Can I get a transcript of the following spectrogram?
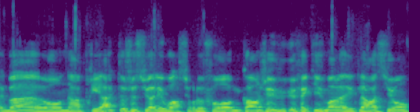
eh ben, on a pris acte. Je suis allé voir sur le forum. Quand j'ai vu effectivement la déclaration,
